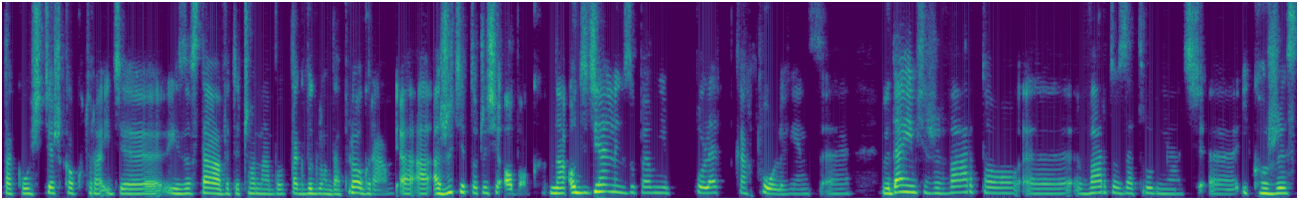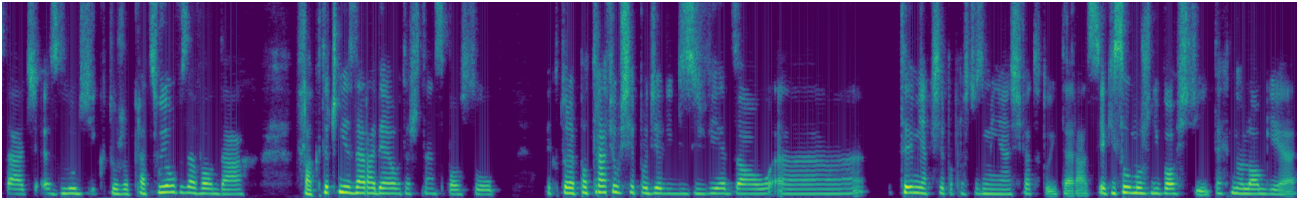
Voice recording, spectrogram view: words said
taką ścieżką, która idzie, została wytyczona, bo tak wygląda program, a, a życie toczy się obok, na oddzielnych zupełnie poletkach pól, więc e, wydaje mi się, że warto, warto zatrudniać i korzystać z ludzi, którzy pracują w zawodach, faktycznie zarabiają też w ten sposób, które potrafią się podzielić z wiedzą tym, jak się po prostu zmienia świat tu i teraz, jakie są możliwości, technologie,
